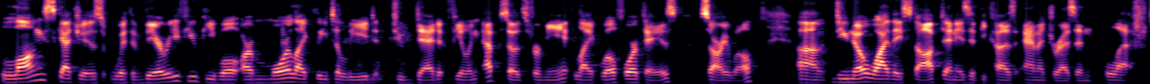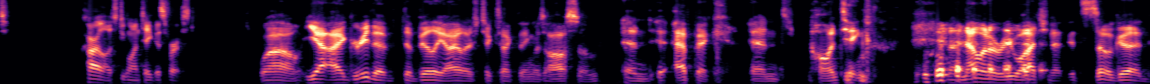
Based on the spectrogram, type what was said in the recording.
Long sketches with very few people are more likely to lead to dead feeling episodes for me, like Will Forte's. Sorry, Will. Uh, do you know why they stopped, and is it because Anna Drezen left? Carlos, do you want to take this first? Wow. Yeah, I agree that the Billie Eilish TikTok thing was awesome and epic and haunting. And now when I rewatch it, it's so good.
